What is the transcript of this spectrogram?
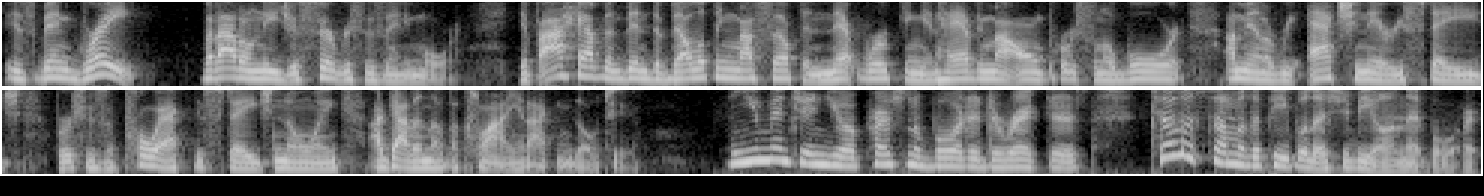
It's been great, but I don't need your services anymore. If I haven't been developing myself and networking and having my own personal board, I'm in a reactionary stage versus a proactive stage, knowing I got another client I can go to. And you mentioned your personal board of directors. Tell us some of the people that should be on that board.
